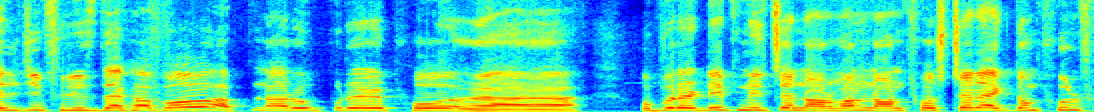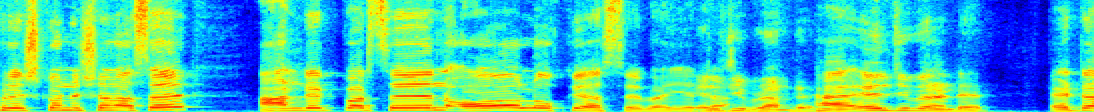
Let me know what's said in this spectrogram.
এলজি ফ্রিজ দেখাবো। আপনার উপরে উপরে ডিপ নিচে নর্মাল নন ফোস্টের একদম ফুল ফ্রেশ কন্ডিশন আছে। হান্ড্রেড পার্সেন্ট অল ওকে আছে ভাই এলজি ব্র্যান্ডের হ্যাঁ এলজি ব্র্যান্ডের এটা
